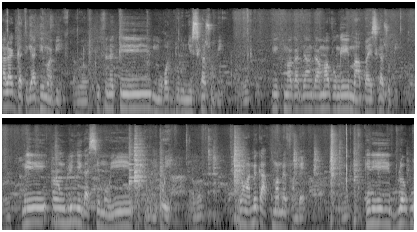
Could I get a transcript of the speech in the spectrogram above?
ala ye gatigiya d'i ma bi i fɛnɛ tɛ mɔgɔ dogo ni sikaso bi i kuma ka dan da an b'a fɔ n k'i maa ba ye sikaso bi n bɛ an wuli ɲɛ ka se ma o ye kutuguniko ye donc an bɛ k'a kuma mɛn fan bɛɛ kɛ ni bulɔku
